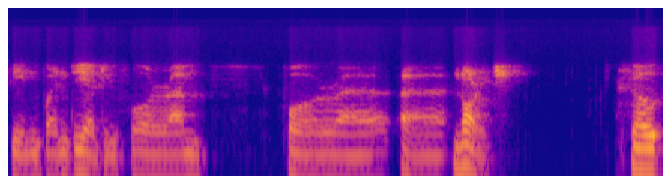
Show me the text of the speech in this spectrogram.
seen Buendia do for um, for uh, uh, Norwich. So,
